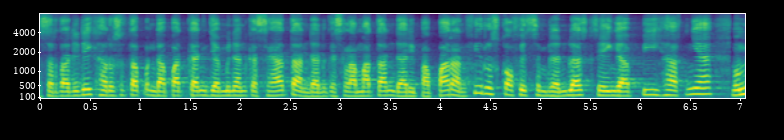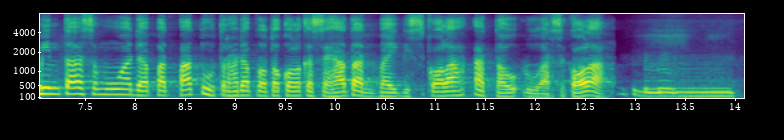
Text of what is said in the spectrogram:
Peserta didik harus tetap mendapatkan jaminan kesehatan dan keselamatan dari paparan virus COVID-19 sehingga pihaknya meminta semua dapat patuh terhadap protokol kesehatan baik di sekolah atau luar sekolah. Sebelum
